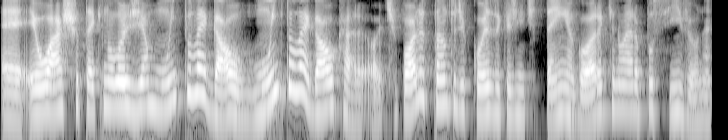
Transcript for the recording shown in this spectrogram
É, eu acho tecnologia muito legal, muito legal, cara. Ó, tipo, olha o tanto de coisa que a gente tem agora que não era possível, né?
